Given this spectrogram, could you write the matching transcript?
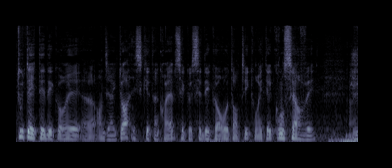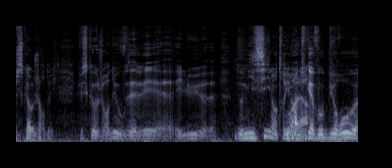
tout a été décoré euh, en directoire. Et ce qui est incroyable, c'est que ces décors authentiques ont été conservés jusqu'à aujourd'hui. Jusqu'à aujourd'hui, vous avez élu domicile, entre guillemets, en tout cas vos bureaux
